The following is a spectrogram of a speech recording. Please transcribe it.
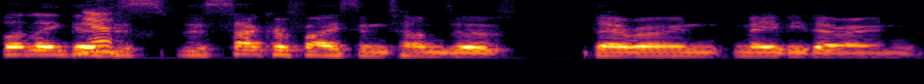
But like there's yes. this, this sacrifice in terms of their own maybe their own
